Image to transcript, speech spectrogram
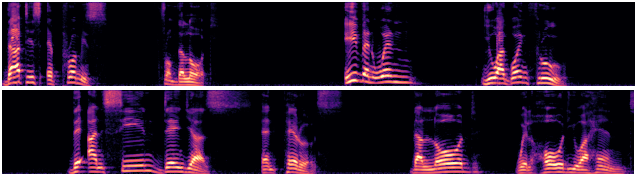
That is a promise from the Lord. Even when you are going through the unseen dangers and perils, the Lord will hold your hand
